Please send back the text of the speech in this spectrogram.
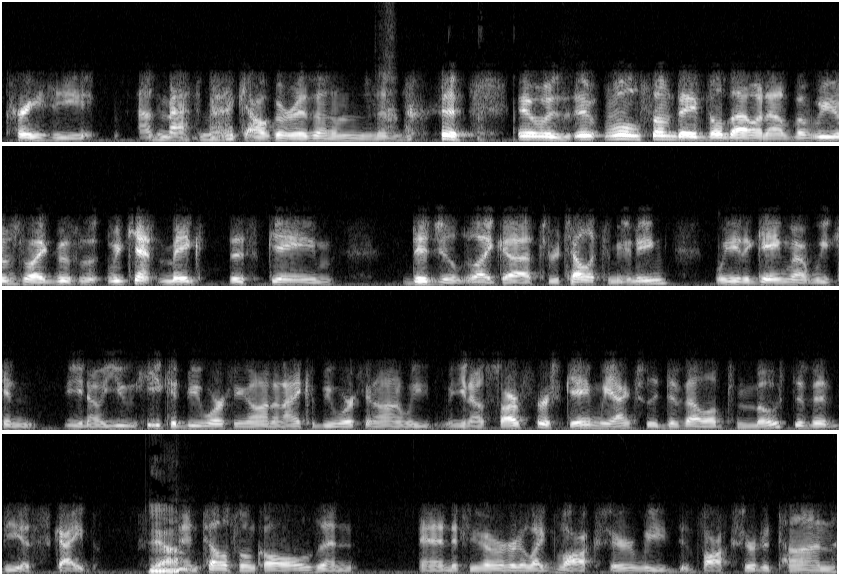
crazy mathematic algorithms, and it was. It, we'll someday build that one out, but we was like, this is we can't make this game digital, like uh, through telecommuting. We need a game that we can you know you he could be working on and I could be working on. We you know so our first game we actually developed most of it via Skype, yeah, and telephone calls and and if you've ever heard of like Voxer, we Voxered a ton.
